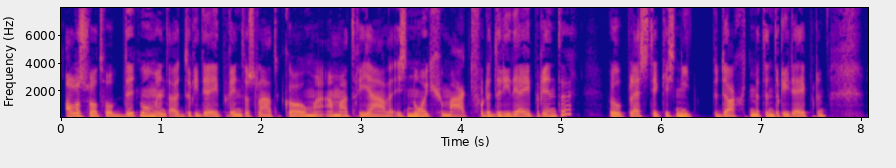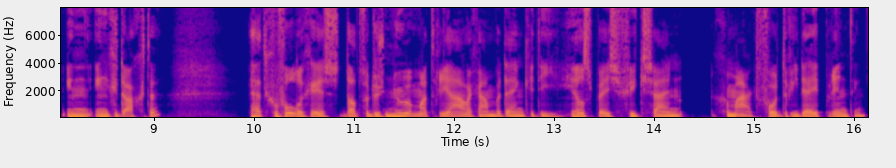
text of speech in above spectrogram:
Alles wat we op dit moment uit 3D-printers laten komen aan materialen is nooit gemaakt voor de 3D-printer. Wil plastic is niet bedacht met een 3D-print in, in gedachten. Het gevolg is dat we dus nieuwe materialen gaan bedenken die heel specifiek zijn gemaakt voor 3D-printing.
